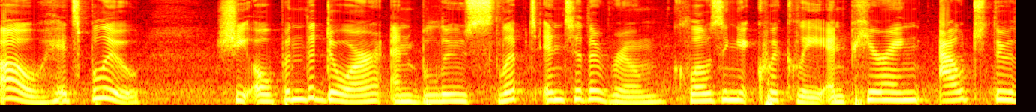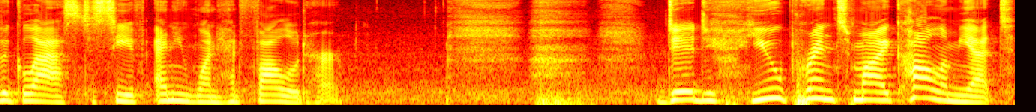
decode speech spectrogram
Oh, it's Blue. She opened the door, and Blue slipped into the room, closing it quickly and peering out through the glass to see if anyone had followed her. Did you print my column yet?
